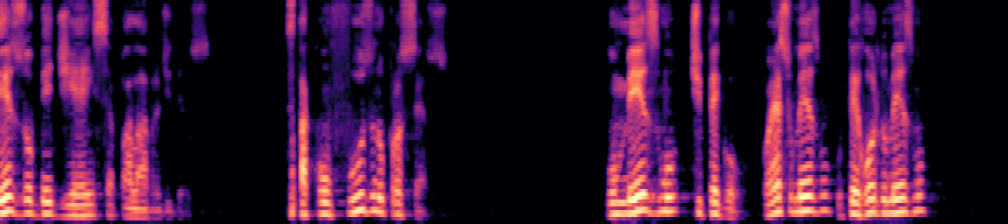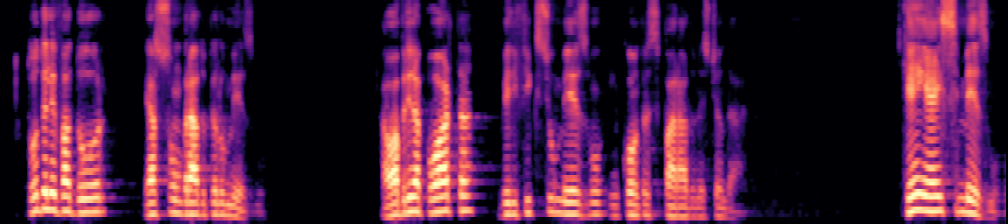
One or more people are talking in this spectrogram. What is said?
desobediência à palavra de Deus. Está confuso no processo. O mesmo te pegou. Conhece o mesmo? O terror do mesmo? Todo elevador é assombrado pelo mesmo. Ao abrir a porta, verifique se o mesmo encontra-se parado neste andar. Quem é esse mesmo?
